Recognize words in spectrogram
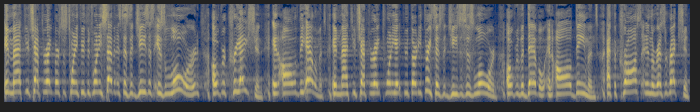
in Matthew chapter 8, verses 23 through 27, it says that Jesus is Lord over creation in all of the elements. In Matthew chapter 8, 28 through 33, says that Jesus is Lord over the devil and all demons. At the cross and in the resurrection,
